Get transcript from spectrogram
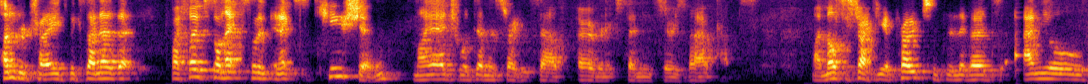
100 trades because I know that if I focus on excellent in execution, my edge will demonstrate itself over an extended series of outcomes. My multi-strategy approach has delivered annual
